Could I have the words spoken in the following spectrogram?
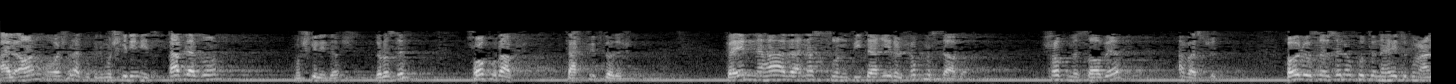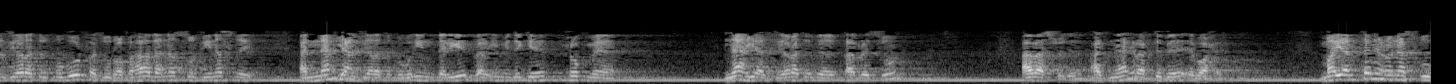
الآن مباشرت بکنید مشکلی نیست. قبل از اون مشکلی داشت. درسته؟ حکم رفع تخفیف داده شد فإن هذا نص في تغيير الحكم السابق. حكم سابق عبس شد. قوله صلى الله عليه وسلم كنت نهيتكم عن زيارة القبور فزورها فهذا نص في نص النهي عن زیارت القبور. این دلیل بر این میده که حکم نهی از زیارت عوض شده. از نهی رفته به اباحه. ما یمتنع نسخه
